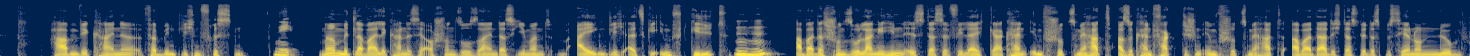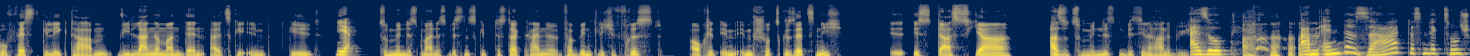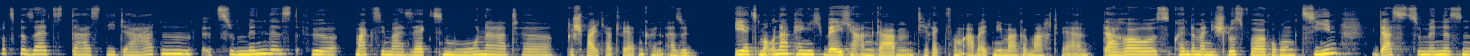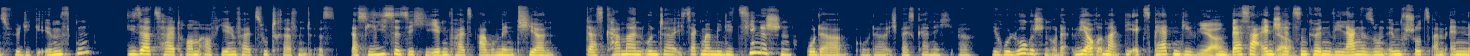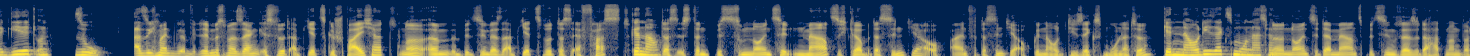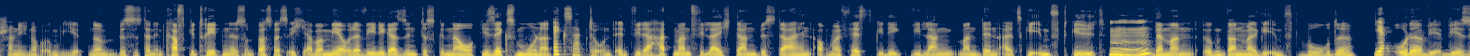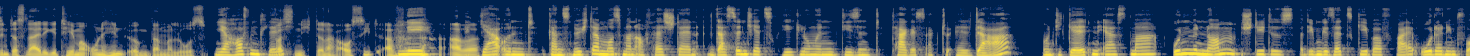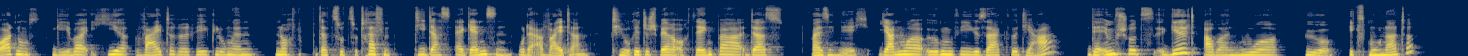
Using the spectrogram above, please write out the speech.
haben wir keine verbindlichen Fristen. Nee. Ne, mittlerweile kann es ja auch schon so sein, dass jemand eigentlich als geimpft gilt, mhm. aber das schon so lange hin ist, dass er vielleicht gar keinen Impfschutz mehr hat, also keinen faktischen Impfschutz mehr hat. Aber dadurch, dass wir das bisher noch nirgendwo festgelegt haben, wie lange man denn als geimpft gilt, ja zumindest meines Wissens gibt es da keine verbindliche Frist, auch im Impfschutzgesetz nicht, ist das ja also zumindest ein bisschen Hanebücher. Also am Ende sagt das Infektionsschutzgesetz, dass die Daten äh, zumindest für maximal sechs Monate gespeichert werden können. Also Jetzt mal unabhängig, welche Angaben direkt vom Arbeitnehmer gemacht werden. Daraus könnte man die Schlussfolgerung ziehen, dass zumindest für die Geimpften dieser Zeitraum auf jeden Fall zutreffend ist. Das ließe sich jedenfalls argumentieren. Das kann man unter, ich sag mal, medizinischen oder, oder ich weiß gar nicht, äh, virologischen oder wie auch immer, die Experten, die ja. besser einschätzen ja. können, wie lange so ein Impfschutz am Ende gilt und so. Also ich meine, da müssen wir sagen, es wird ab jetzt gespeichert, ne? Ähm, beziehungsweise ab jetzt wird das erfasst. Genau. Das ist dann bis zum 19. März. Ich glaube, das sind ja auch einfach, das sind ja auch genau die sechs Monate. Genau die sechs Monate. Ne? 19. März, beziehungsweise da hat man wahrscheinlich noch irgendwie, ne, bis es dann in Kraft getreten ist und was weiß ich, aber mehr oder weniger sind das genau die sechs Monate. Exakt. Und entweder hat man vielleicht dann bis dahin auch mal festgelegt, wie lange man denn als geimpft gilt, Mhm. wenn man irgendwann mal geimpft wurde. Ja. Oder wir, wir sind das leidige Thema ohnehin irgendwann mal los. Ja, hoffentlich. Was nicht danach aussieht, aber, Nee. aber Ja, und ganz nüchtern muss man auch feststellen, das sind jetzt Regelungen, die sind tagesaktuell da und die gelten erstmal. Unbenommen steht es dem Gesetzgeber frei oder dem Verordnungsgeber, hier weitere Regelungen noch dazu zu treffen, die das ergänzen oder erweitern. Theoretisch wäre auch denkbar, dass, weiß ich nicht, Januar irgendwie gesagt wird, ja, der Impfschutz gilt aber nur für x Monate.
